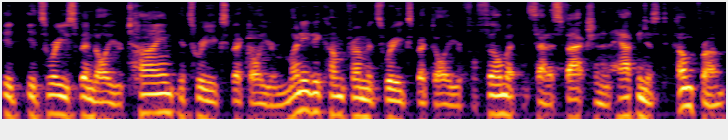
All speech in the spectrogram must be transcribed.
It, it's where you spend all your time. It's where you expect all your money to come from. It's where you expect all your fulfillment and satisfaction and happiness to come from.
